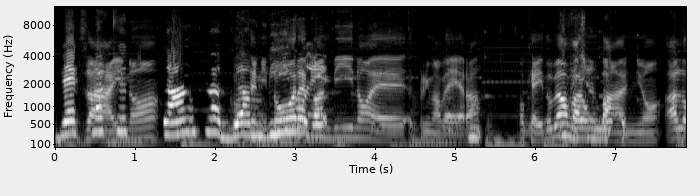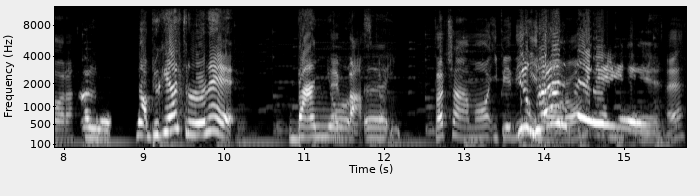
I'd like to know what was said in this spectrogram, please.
backpack, zaino, tanca, contenitore, bambino e... bambino e primavera. Mm. Ok, dobbiamo Invece fare un bagno. Allora. allora. No, più che altro non è bagno. È vasca. Eh, Facciamo i piedini loro. Eh?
